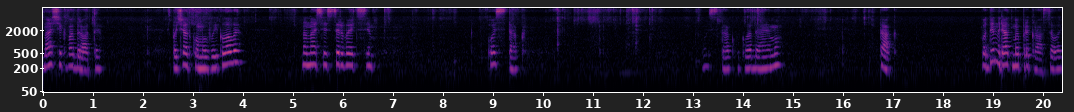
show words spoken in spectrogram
наші квадрати. Спочатку ми виклали на нашій серветці. Ось так. Ось так викладаємо. Так. Один ряд ми прикрасили.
